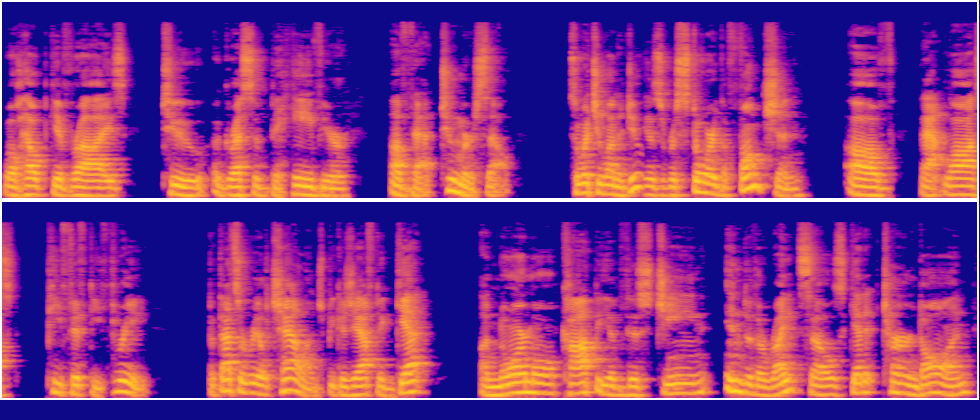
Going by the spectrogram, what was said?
will help give rise to aggressive behavior of that tumor cell. So, what you want to do is restore the function of that lost P53. But that's a real challenge because you have to get a normal copy of this gene into the right cells, get it turned on,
